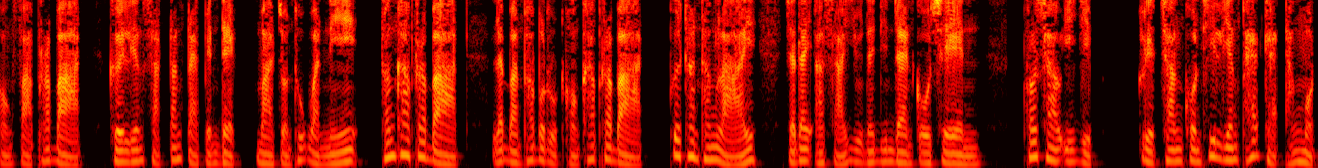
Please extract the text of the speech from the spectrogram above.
ของฝ่าพระบาท เคยเลี้ยงสัตว์ตั้งแต่เป็นเด็กมาจนทุกวันนี้ ทั้งข้าพระบาท และบรรพบุรุษของข้าพระบาท เพื่อท่านทั้งหลายจะได้อาศัยอยู่ในดินแดนโกเชน เพราะชาวอียิปต์ เกลียดชังคนที่เลี้ยงแพะแกะทั้งหมด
